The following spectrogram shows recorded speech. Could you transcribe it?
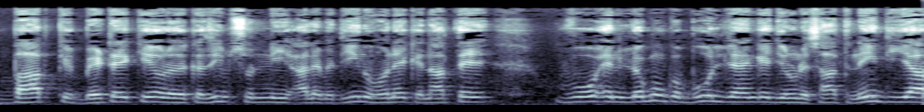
बाप के बेटे के, और एक अजीम सुन्नी आलम दीन होने के नाते वो इन लोगों को भूल जाएँगे जिन्होंने साथ नहीं दिया,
